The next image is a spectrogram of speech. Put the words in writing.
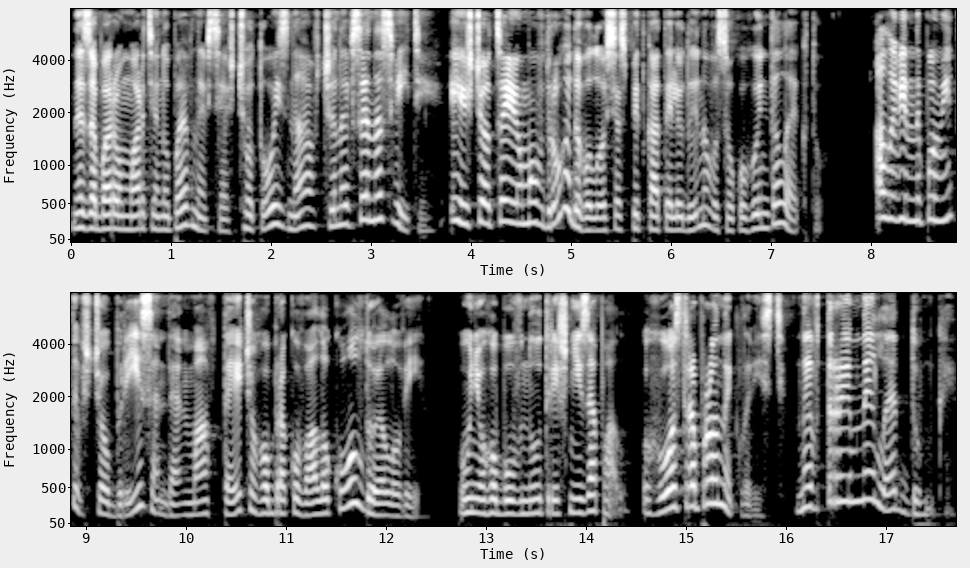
Незабаром Мартін упевнився, що той знав чи не все на світі, і що це йому вдруге довелося спіткати людину високого інтелекту. Але він не помітив, що Брісенден мав те, чого бракувало Колдуелові. У нього був внутрішній запал, гостра проникливість, невтримний лед думки.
